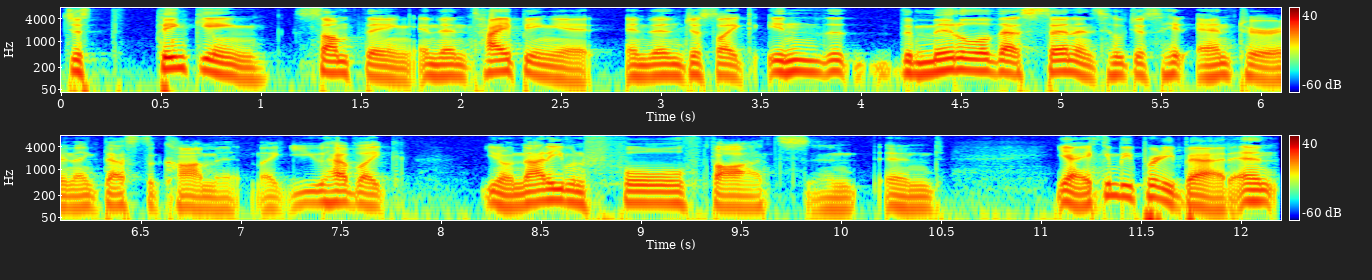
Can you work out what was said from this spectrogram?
just thinking something and then typing it and then just like in the the middle of that sentence he'll just hit enter and like that's the comment like you have like you know not even full thoughts and and yeah it can be pretty bad and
